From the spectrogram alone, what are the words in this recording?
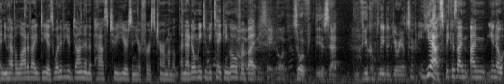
and you have a lot of ideas. What have you done in the past two years in your first term on the? And I don't mean to be taking over, No, I was but say, no, if- So if, is that, have you completed your answer? yes, because I'm I'm you know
